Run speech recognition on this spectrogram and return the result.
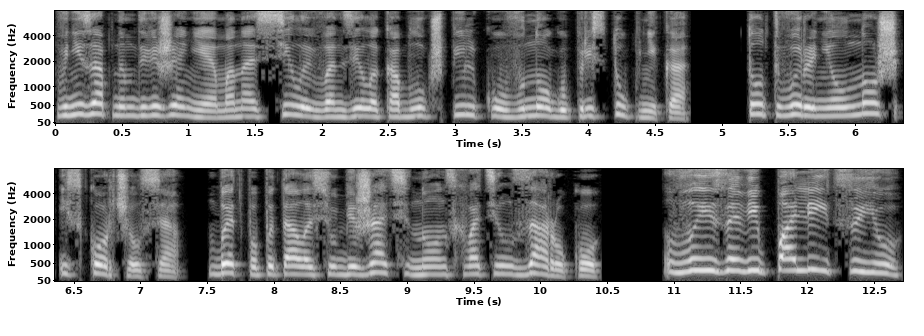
Внезапным движением она с силой вонзила каблук-шпильку в ногу преступника. Тот выронил нож и скорчился. Бет попыталась убежать, но он схватил за руку. «Вызови полицию!»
